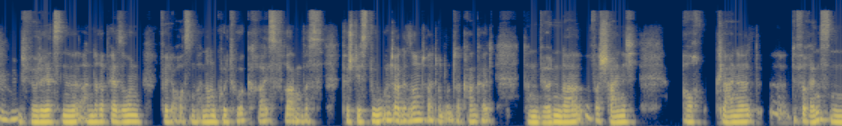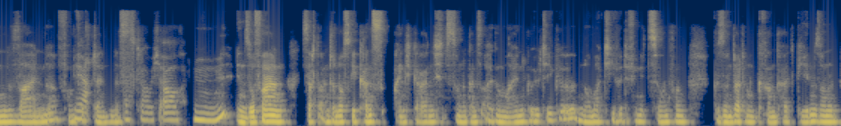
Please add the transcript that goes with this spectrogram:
Mhm. Und ich würde jetzt eine andere Person, vielleicht auch aus einem anderen Kulturkreis fragen, was verstehst du unter Gesundheit und unter Krankheit? Dann würden da wahrscheinlich auch kleine äh, Differenzen sein ne, vom ja, Verständnis. Das glaube ich auch. Mhm. Insofern, sagt Antonowski, kann es eigentlich gar nicht so eine ganz allgemeingültige normative Definition von Gesundheit und Krankheit geben, sondern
